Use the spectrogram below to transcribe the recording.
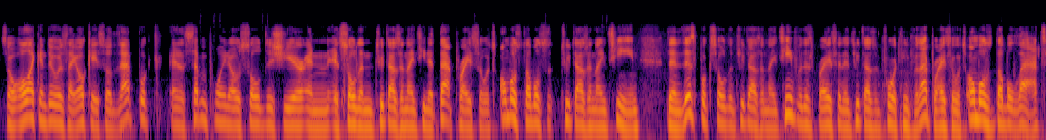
So all I can do is say, okay, so that book at a 7.0 sold this year, and it sold in 2019 at that price, so it's almost double 2019. Then this book sold in 2019 for this price, and in 2014 for that price, so it's almost double that.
